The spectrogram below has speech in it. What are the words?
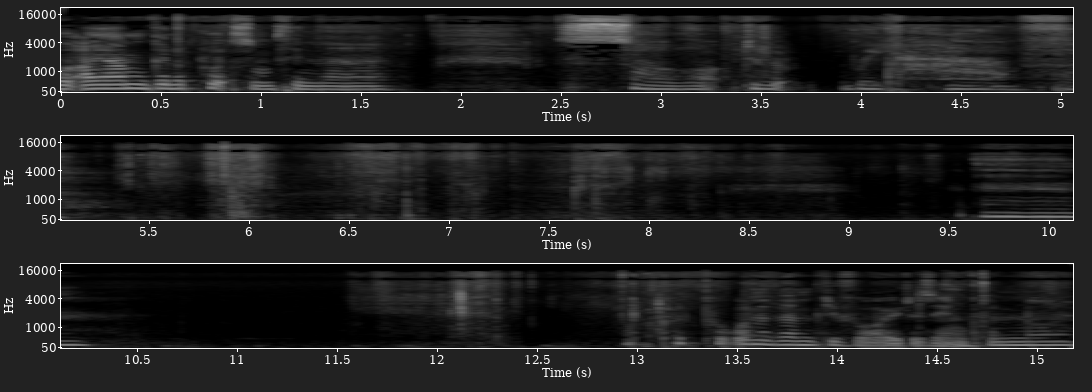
But I am going to put something there. So what do we have? Um, I could put one of them dividers in, couldn't I?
